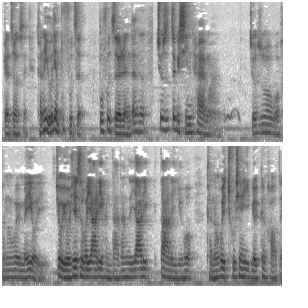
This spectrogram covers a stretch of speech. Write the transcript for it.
该做的事，可能有点不负责不负责任，但是就是这个心态嘛，就是说我可能会没有，就有些时候压力很大，但是压力大了以后可能会出现一个更好的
